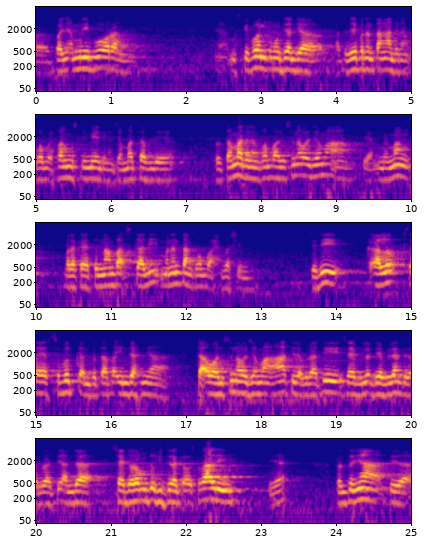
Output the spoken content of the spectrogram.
uh, banyak menipu orang. Ya, meskipun kemudian dia terjadi penentangan dengan kelompok Ikhwan Muslimin, dengan jamaah tabligh, terutama dengan kelompok Ahli Sunnah wal Jamaah yang memang mereka itu nampak sekali menentang kelompok Ahbash ini. Jadi kalau saya sebutkan betapa indahnya dakwah di sunnah wal jamaah tidak berarti saya bilang dia bilang tidak berarti anda saya dorong untuk hijrah ke Australia ya. Tentunya tidak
